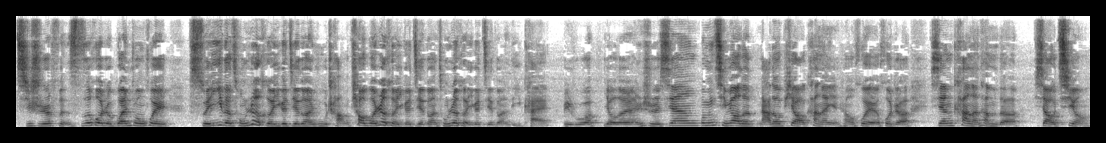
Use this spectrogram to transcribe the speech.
其实粉丝或者观众会随意的从任何一个阶段入场，跳过任何一个阶段，从任何一个阶段离开。比如，有的人是先莫名其妙的拿到票看了演唱会，或者先看了他们的校庆，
